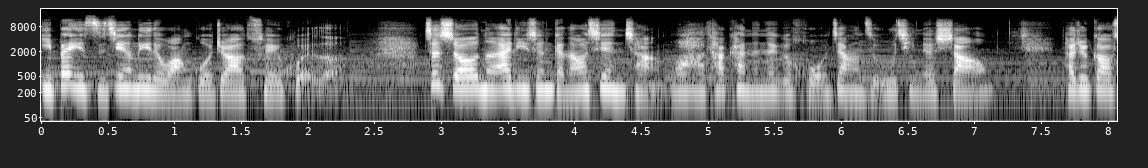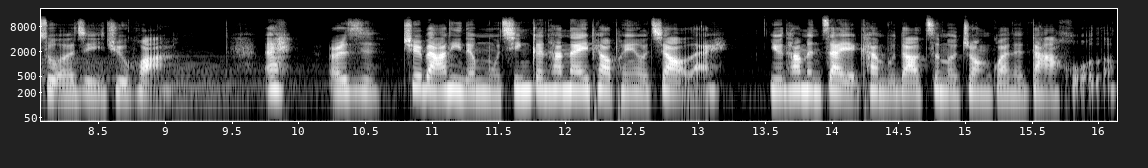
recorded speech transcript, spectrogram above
一辈子建立的王国就要摧毁了。这时候呢，爱迪生赶到现场，哇，他看着那个火这样子无情的烧，他就告诉儿子一句话：“哎。”儿子，去把你的母亲跟他那一票朋友叫来，因为他们再也看不到这么壮观的大火了。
